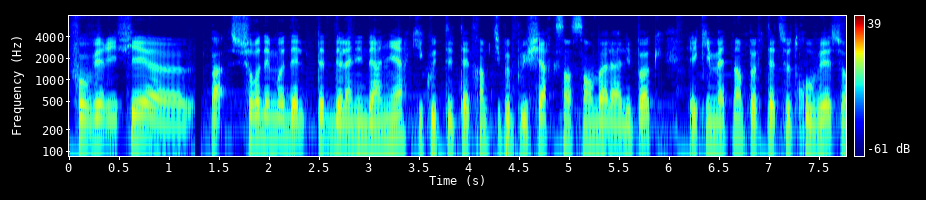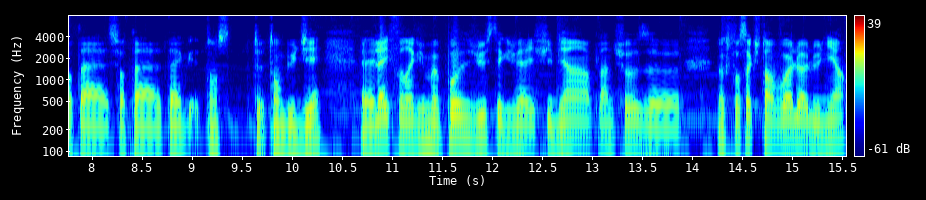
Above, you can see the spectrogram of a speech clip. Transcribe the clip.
faut vérifier euh, sur des modèles peut-être de l'année dernière qui coûtaient peut-être un petit peu plus cher que 500 balles à l'époque et qui maintenant peuvent peut-être se trouver sur ta sur ta ton, ton budget. Euh, là, il faudrait que je me pose juste et que je vérifie bien plein de choses. Euh. donc c'est pour ça que je t'envoie là le lien,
